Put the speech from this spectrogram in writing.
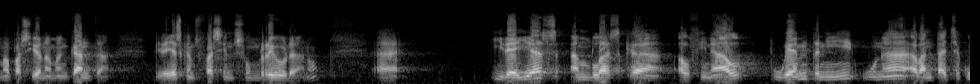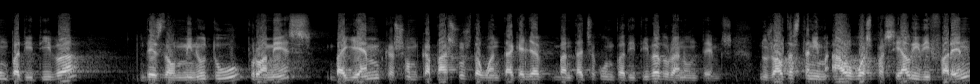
m'apassiona, m'encanta. Idees que ens facin somriure. No? Eh, idees amb les que al final puguem tenir una avantatge competitiva des del minut 1, però a més veiem que som capaços d'aguantar aquella avantatge competitiva durant un temps. Nosaltres tenim alguna especial i diferent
